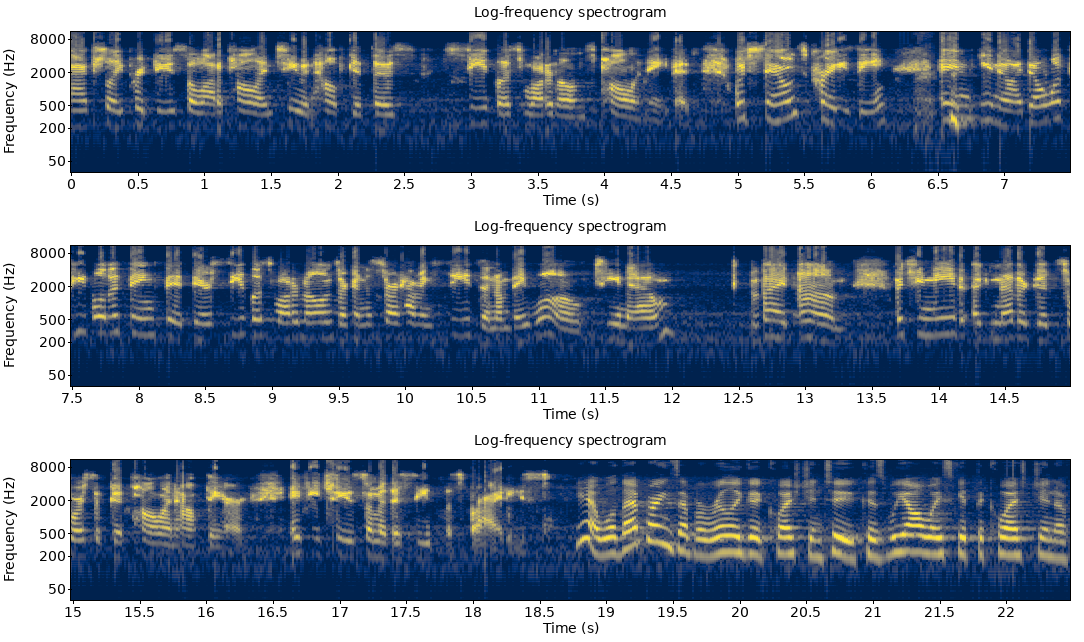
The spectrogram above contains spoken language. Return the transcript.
actually produce a lot of pollen too and help get those seedless watermelons pollinated, which sounds crazy. And, you know, I don't want people to think that their seedless watermelons are going to start having seeds in them. They won't, you know. But um, but you need another good source of good pollen out there if you choose some of the seedless varieties. Yeah, well, that brings up a really good question too, because we always get the question of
